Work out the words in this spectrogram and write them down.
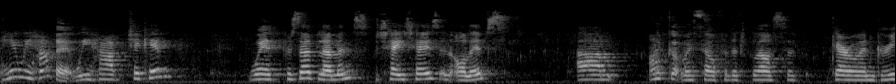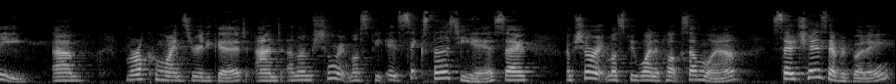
here we have it. We have chicken with preserved lemons, potatoes and olives. Um, I've got myself a little glass of Guerrouane Gris. Um, Moroccan wine's really good, and, and I'm sure it must be, it's 6.30 here, so I'm sure it must be 1 o'clock somewhere. So cheers, everybody.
